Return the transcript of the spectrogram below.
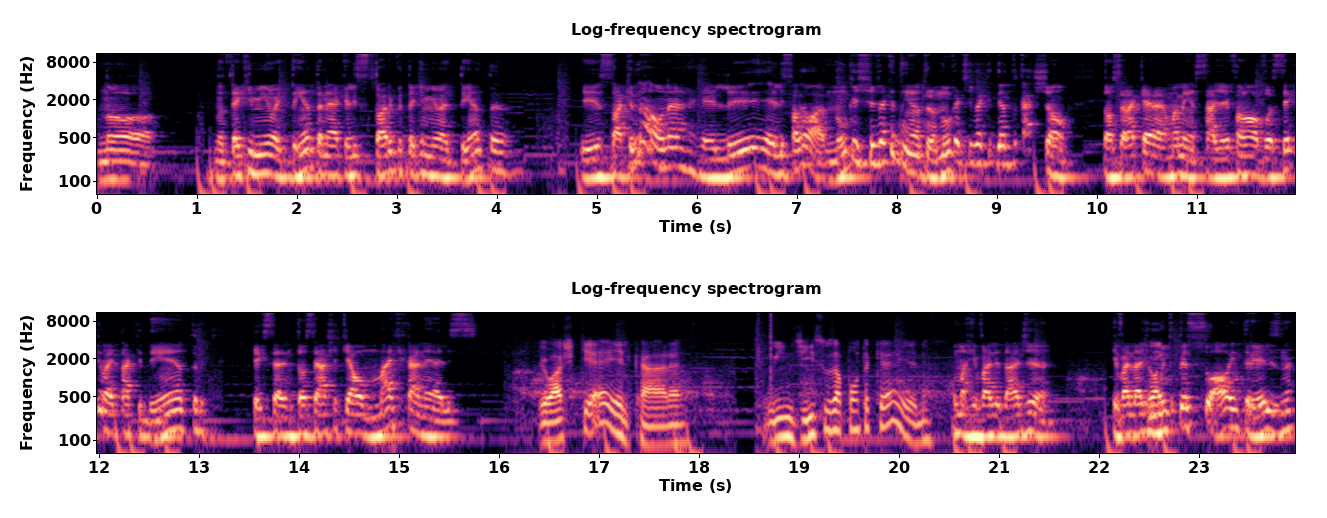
no, no Take Me 80, né? Aquele histórico Take Me 80. E só que não, né? Ele, ele falou, ó, nunca estive aqui dentro, eu nunca estive aqui dentro do caixão. Então será que é uma mensagem aí falando, ó, você que vai estar aqui dentro? Que que você- então você acha que é o Mike Canellis? Eu acho que é ele, cara. O indícios aponta que é ele. Uma rivalidade, rivalidade muito pessoal entre eles, né?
